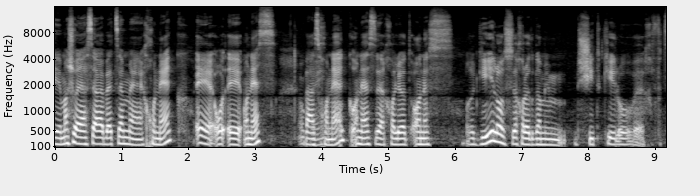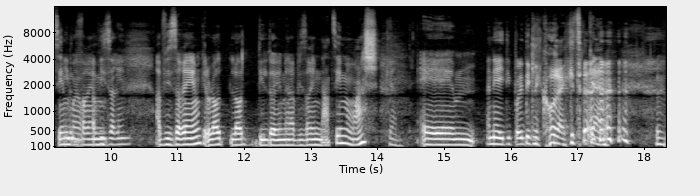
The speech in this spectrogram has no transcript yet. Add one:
אה, מה שהוא היה עושה היה בעצם אה, חונק, אה, או- אה, אונס, אוקיי. ואז חונק. אונס זה יכול להיות אונס רגיל, או שזה יכול להיות גם עם shit כאילו, וחפצים עם ודברים. אביזרים. אביזרים, כאילו לא, לא דילדואים, אלא אביזרים נאצים ממש. כן. אמ, אני הייתי politically correct. כן.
